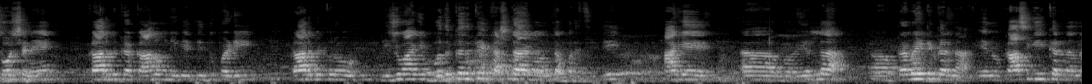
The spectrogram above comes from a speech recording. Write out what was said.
ಶೋಷಣೆ, ಕಾರ್ಮಿಕ ಕಾನೂನಿಗೆ ತಿದ್ದುಪಡಿ ಕಾರ್ಮಿಕರು ನಿಜವಾಗಿ ಬದುಕೋದಕ್ಕೆ ಕಷ್ಟ ಆಗುವಂಥ ಪರಿಸ್ಥಿತಿ. ಹಾಗೆ ಎಲ್ಲ ಪ್ರೈವೇಟೀಕರಣ ಏನು ಖಾಸಗೀಕರಣ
